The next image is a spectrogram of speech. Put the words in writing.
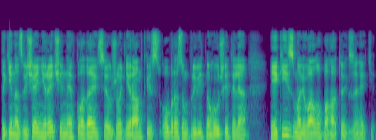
Такі надзвичайні речі не вкладаються в жодні рамки з образом привітного учителя, який змалювало багато екзегетів.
